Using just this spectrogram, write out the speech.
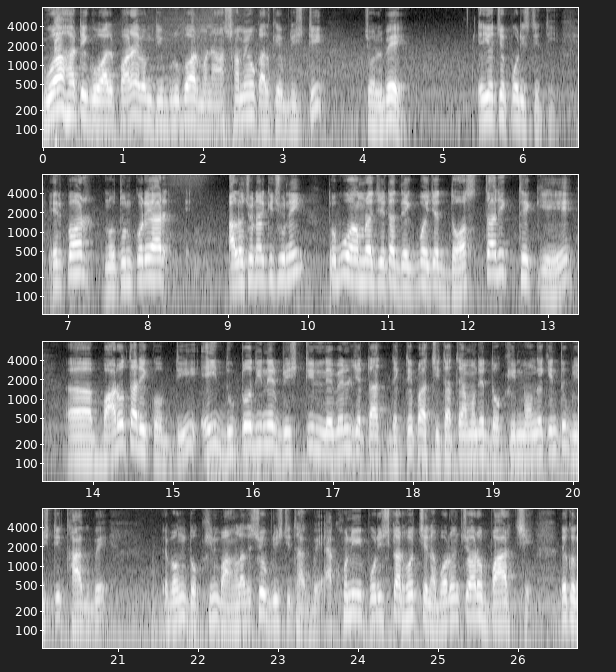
গুয়াহাটি, গোয়ালপাড়া এবং ডিব্রুগড় মানে আসামেও কালকে বৃষ্টি চলবে। এই হচ্ছে পরিস্থিতি। এরপর নতুন করে আর আলোচনার কিছু নেই। তবুও আমরা যেটা দেখব যে দশ তারিখ থেকে বারো তারিখ অবধি এই দুটো দিনের বৃষ্টির লেভেল যেটা দেখতে পাচ্ছি, তাতে আমাদের দক্ষিণবঙ্গে কিন্তু বৃষ্টি থাকবে এবং দক্ষিণ বাংলাদেশেও বৃষ্টি থাকবে। এখনই পরিষ্কার হচ্ছে না, বরঞ্চ আরও বাড়ছে। দেখুন,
